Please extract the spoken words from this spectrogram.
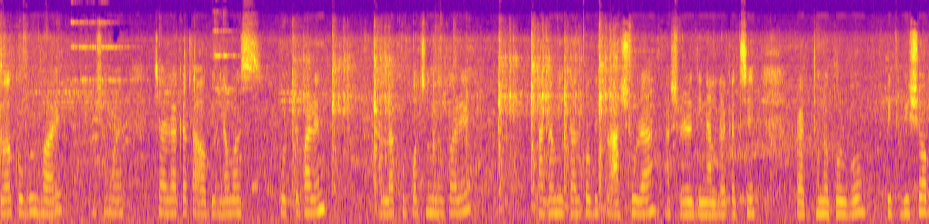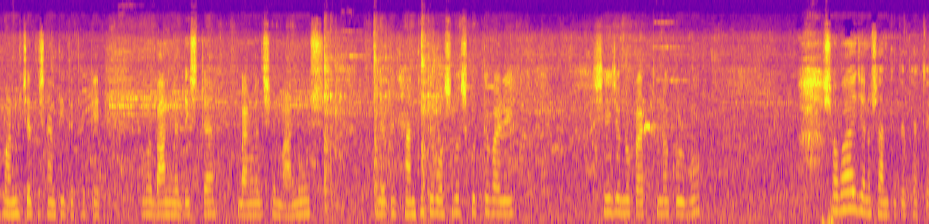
দোয়া কবুল হয়, এই সময় চার রাখা তাওবিদ নামাজ পড়তে পারেন। আল্লাহ খুব পছন্দ করে। আগামীকাল পবিত্র আশুরা, আশুরার দিন আল্লাহর কাছে প্রার্থনা করব। পৃথিবীর সব মানুষ যাতে শান্তিতে থাকে। আমার বাংলাদেশটা, বাংলাদেশের মানুষ যাতে শান্তিতে বসবাস করতে পারে, সেই জন্য প্রার্থনা করব সবাই যেন শান্তিতে থাকে।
